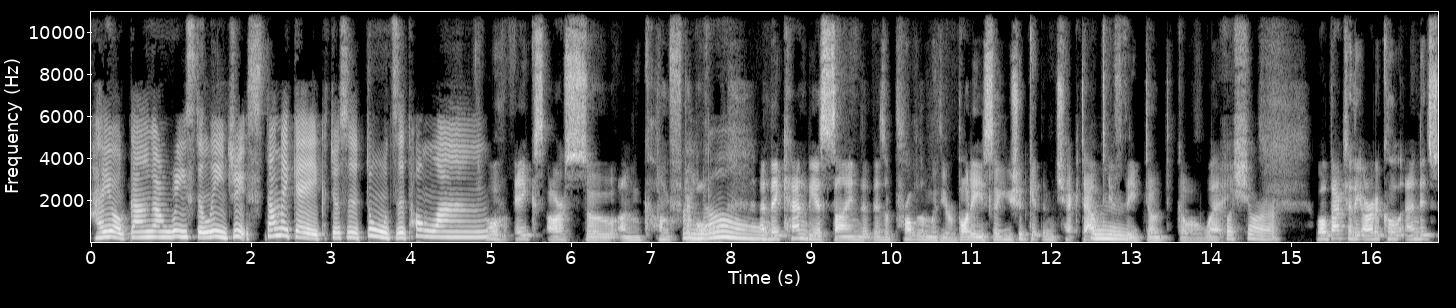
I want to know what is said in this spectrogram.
还有刚刚 Reese 的例句 stomachache，就是肚子痛啦。 Oh, aches are so I uncomfortable. know. And they can be a sign that there's a problem with your body, so you should get them checked out if Mm. they don't go away. For sure. Well, back to the article, and it's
